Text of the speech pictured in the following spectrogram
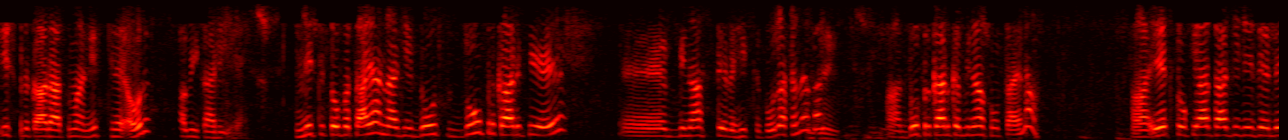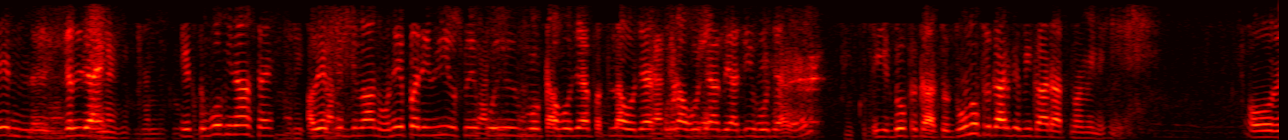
इस प्रकार आत्मा नित्य है और अभिकारी है। नित्य तो बताया ना कि दो दो प्रकार के विनाश से रहित बोला था ना कल? हाँ दो प्रकार का विनाश होता है ना। हाँ एक तो क्या था कि जैसे दे जल जाए एक तो वो विनाश है। अब एक विद्यमान होने पर भी उसमें कोई मोटा हो जाए पतला हो जाए थोड़ा हो जाए व्याधि हो जाए है तो ये दो प्रकार तो दोनों प्रकार के विकार आत्मा में नहीं है। और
